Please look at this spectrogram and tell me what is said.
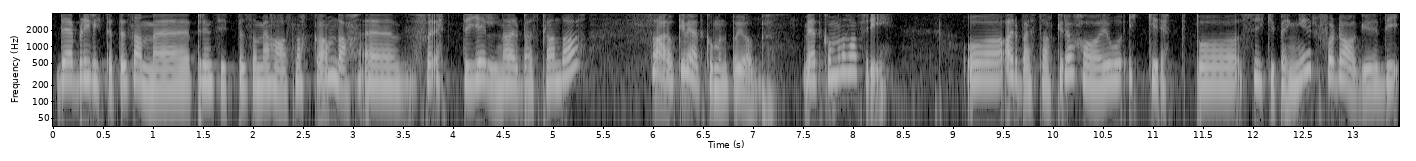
Det blir litt etter samme prinsippet som jeg har snakka om. Da. Eh, for etter gjeldende arbeidsplan da, så er jo ikke vedkommende på jobb. Vedkommende har fri. Og arbeidstakere har jo ikke rett på sykepenger for dager de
